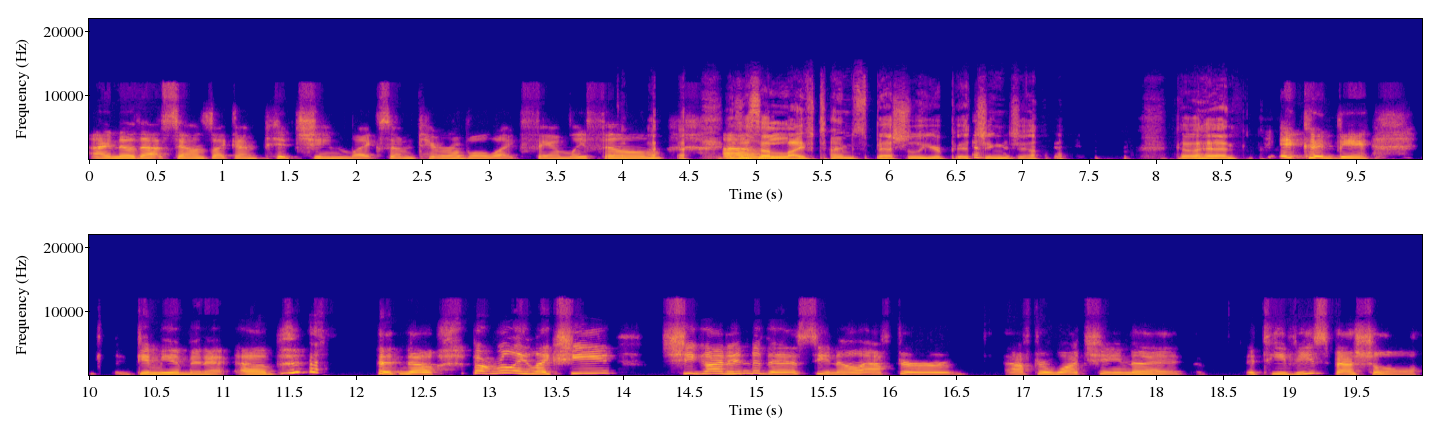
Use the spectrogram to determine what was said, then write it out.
I know that sounds like I'm pitching like some terrible like family film. Is this a Um, lifetime special you're pitching, Jill? Go ahead. it could be give me a minute um no but really like she she got into this you know after after watching a, a tv special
